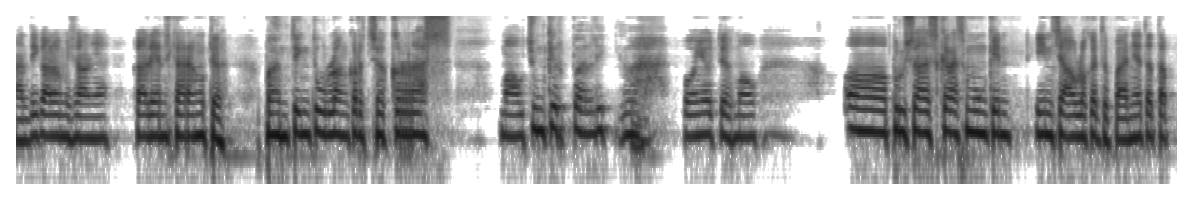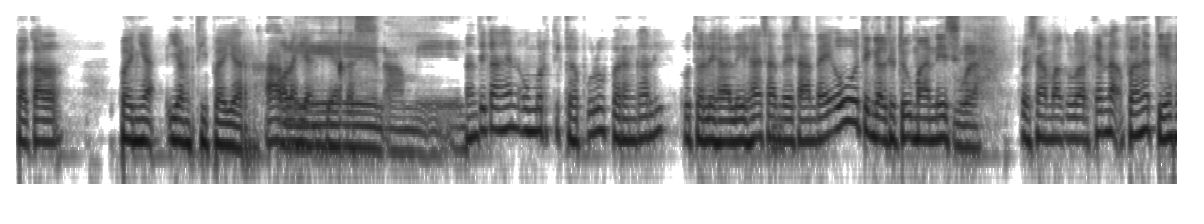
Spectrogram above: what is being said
Nanti kalau misalnya kalian sekarang udah banting tulang kerja keras, mau jungkir balik, wah, pokoknya udah mau eh, berusaha sekeras mungkin. Insya Allah ke depannya tetap bakal banyak yang dibayar oleh yang di atas. Amin, Amin. Nanti kalian umur 30 barangkali udah leha-leha santai-santai, oh tinggal duduk manis Wah. bersama keluarga enak banget ya.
